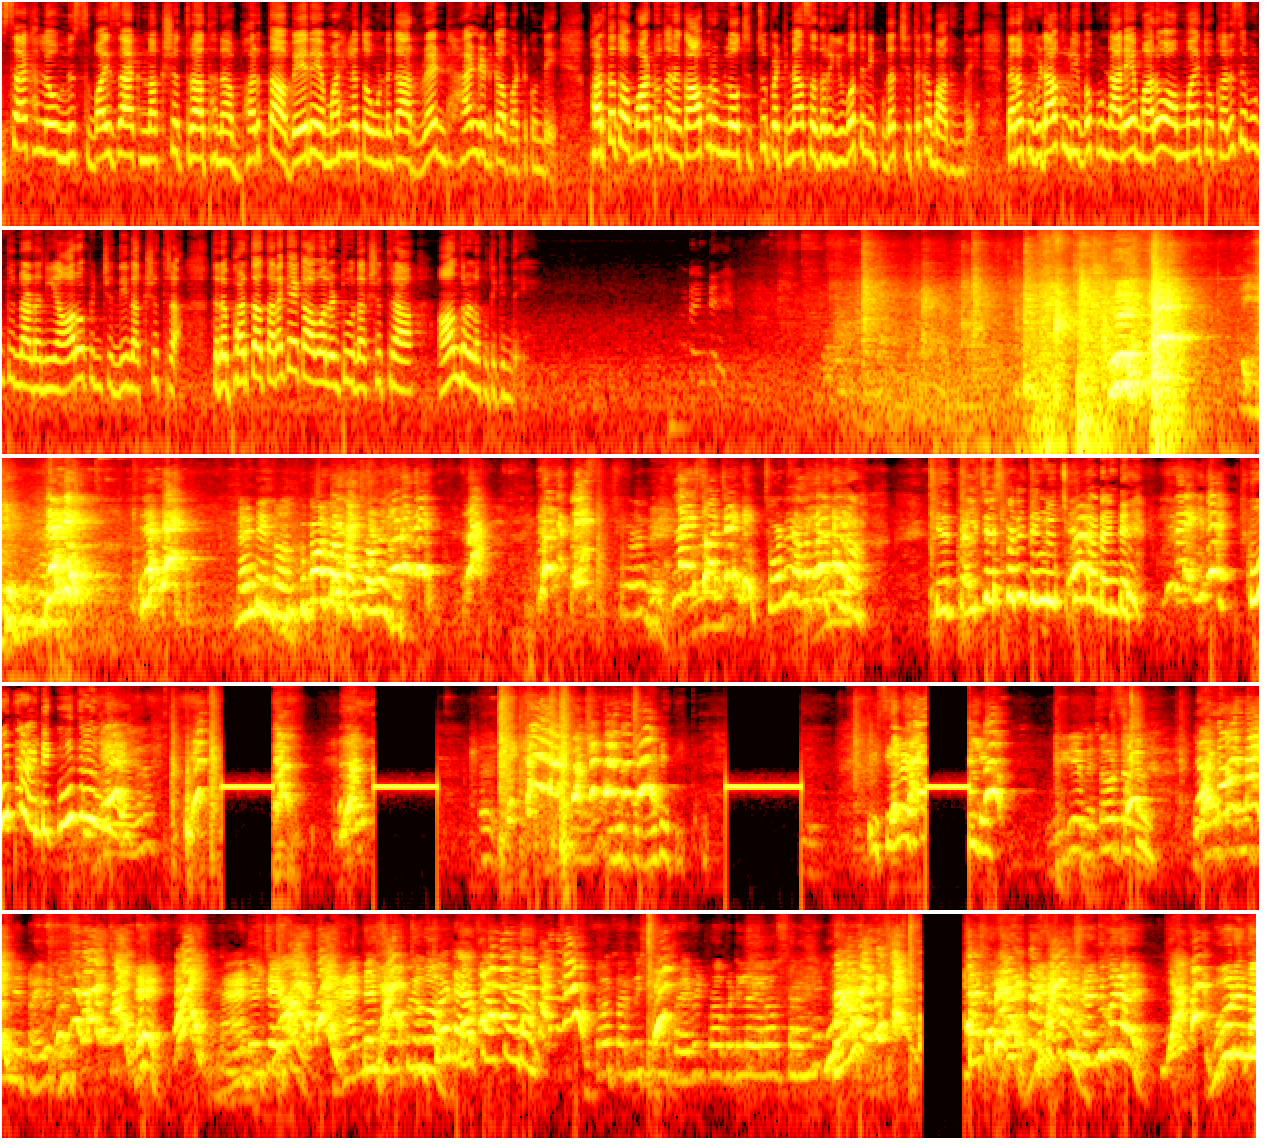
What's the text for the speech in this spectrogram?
విశాఖలో మిస్ వైజాగ్ నక్షత్ర తన భర్త వేరే మహిళతో ఉండగా రెడ్ హ్యాండెడ్గా పట్టుకుంది. భర్తతో పాటు తన కాపురంలో చిచ్చు పెట్టిన సదరు యువతిని కూడా చితకబాదింది తనకు విడాకులు ఇవ్వకుండానే మరో అమ్మాయితో కలిసి ఉంటున్నాడని ఆరోపించింది నక్షత్ర. తన భర్త తనకే కావాలంటూ నక్షత్ర ఆందోళనకు దిగింది. రండి రండి రండి కుమార్ పడుతుంది చూడండి రండి రండి ప్లీజ్ చూడండి లైట్స్ ఆన్ చేయండి చూడండి ఎలా పడుతుందో ఇది పెళ్ళి చేసుకొని దీన్ని ఉంచుకున్నాడండి ఇదే ఇదే కూతురు అండి కూతురు ఉంది ఈ సిగరెట్ అండి. Video without no no my private no my Hey! ఏయ్ హ్యాండిల్ చేయకు హ్యాండిల్ చేయకు నువ్వు చూడండి ఎలా పడుతుందో. వితౌట్ పర్మిషన్ ప్రైవేట్ ప్రాపర్టీలో ఎలా వస్తారండి? నా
